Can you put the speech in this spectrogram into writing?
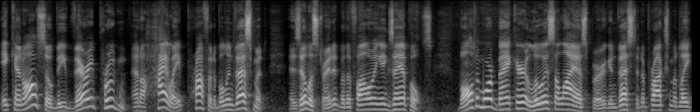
it can also be very prudent and a highly profitable investment, as illustrated by the following examples. Baltimore banker Louis Eliasberg invested approximately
